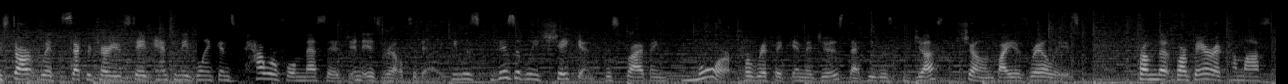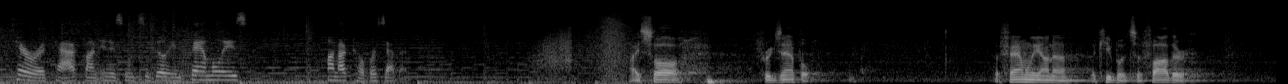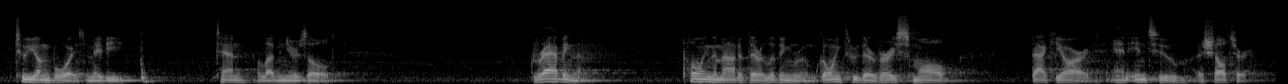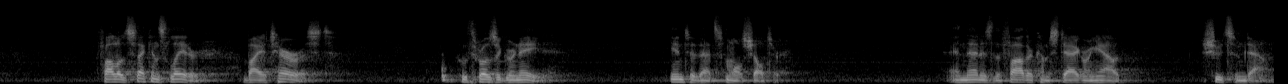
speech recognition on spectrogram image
We start with Secretary of State Antony Blinken's powerful message in Israel today. He was visibly shaken, describing more horrific images that he was just shown by Israelis from the barbaric Hamas terror attack on innocent civilian families on October 7th. I saw, for example, a family on a, a kibbutz, a father, two young boys, maybe 10, 11 years old, grabbing them, pulling them out of their living room, going through their very small backyard and into a shelter. Followed seconds later by a terrorist who throws a grenade into that small shelter. And then, as the father comes staggering out, shoots him down.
